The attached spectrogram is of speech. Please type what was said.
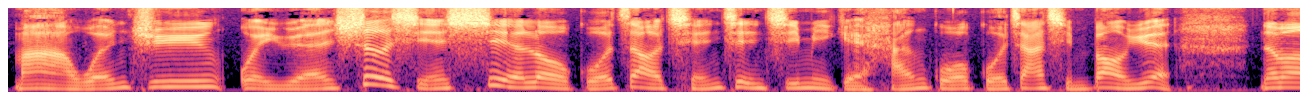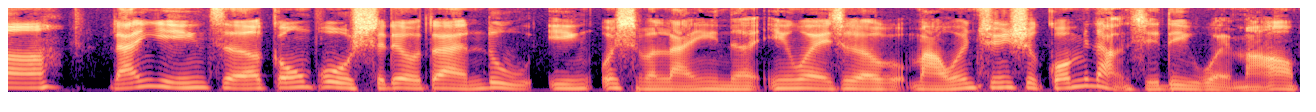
马文军委员涉嫌泄露国造前舰机密给韩国国家情报院。那么蓝营则公布十六段录音。为什么蓝营呢？因为这个马文君是国民党籍立委嘛，哦，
